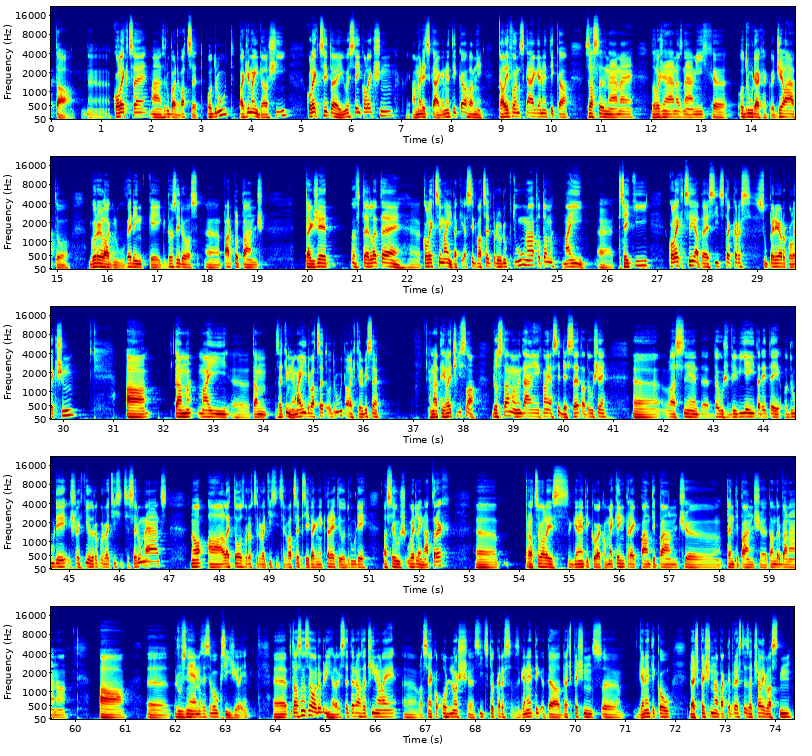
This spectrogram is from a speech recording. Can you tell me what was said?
eh, kolekce má zhruba 20 odrůd. Pakže mají další kolekci, to je USA Collection, americká genetika, hlavně kalifornská genetika, zase známé, založená na známých odrůdách jako je Gelato, Gorilla Glue, Wedding Cake, Dozidos, Purple Punch. Takže v této eh, kolekci mají taky asi 20 produktů, no a potom mají eh, třetí kolekci a to je Seedstackers Superior Collection a tam mají, eh, tam zatím nemají 20 odrůd, ale chtěl by se na tyhle čísla dostat. Momentálně jich mají asi 10 a to už je vlastně, to už vyvíjejí tady ty odrůdy šlechtí od roku 2017 No a letos v roce 2023 tak některé ty odrůdy vlastně už uvedly na trh. Eh, pracovali s genetikou jako McEncrack, Panty Punch, eh, Penty Punch, eh, Thunder Banana a různě mezi sebou křížili. Ptal jsem se o dobrý, ale vy jste teda začínali vlastně jako odnož Seedstockers s genetik, Dutch Passion s genetikou Dutch Passion a pak teprve jste začali vlastní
